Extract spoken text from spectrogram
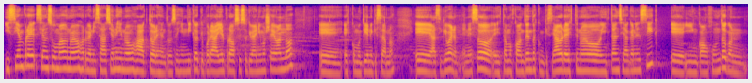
y siempre se han sumado nuevas organizaciones y nuevos actores. Entonces, indica que por ahí el proceso que venimos llevando eh, es como tiene que ser, ¿no? Eh, así que bueno, en eso estamos contentos con que se abra esta nueva instancia acá en el SIC eh, y en conjunto con,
